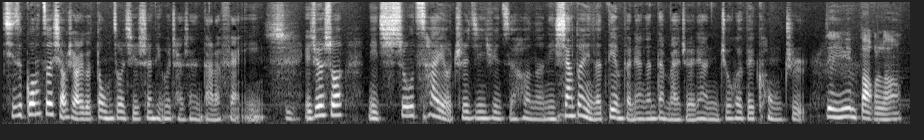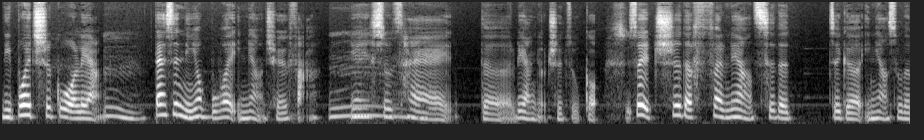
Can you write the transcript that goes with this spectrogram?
其实光这小小一个动作，其实身体会产生很大的反应。是，也就是说，你蔬菜有吃进去之后呢，你相对你的淀粉量跟蛋白质量，你就会被控制，对，因为饱了，你不会吃过量，嗯，但是你又不会营养缺乏，嗯因为蔬菜的量有吃足够，所以吃的分量、吃的这个营养素的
